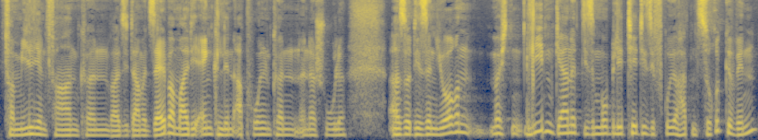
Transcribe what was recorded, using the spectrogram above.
Familien fahren können, weil sie damit selber mal die Enkelin abholen können in der Schule. Also die Senioren möchten liebend gerne diese Mobilität, die sie früher hatten, zurückgewinnen,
